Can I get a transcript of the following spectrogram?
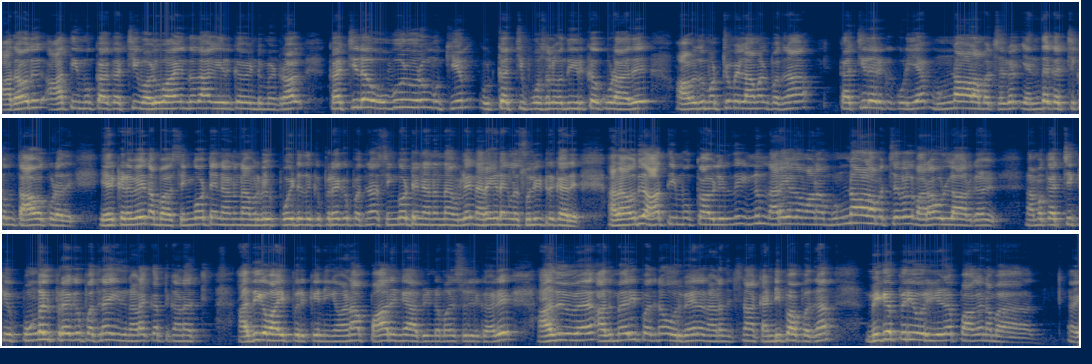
அதாவது அதிமுக கட்சி வலுவாய்ந்ததாக இருக்க வேண்டும் என்றால் கட்சியில் ஒவ்வொருவரும் முக்கியம் உட்கட்சி பூசல் வந்து இருக்கக்கூடாது. அது மட்டும் இல்லாமல் பார்த்தீங்கன்னா கட்சியில் இருக்கக்கூடிய முன்னாள் அமைச்சர்கள் எந்த கட்சிக்கும் தாவக்கூடாது. ஏற்கனவே நம்ம செங்கோட்டை அண்ணன் அவர்கள் போயிட்டதுக்கு பிறகு பார்த்தீங்கன்னா செங்கோட்டை அண்ணன் அவர்களே நிறைய இடங்களை சொல்லிட்டு இருக்காரு அதாவது அதிமுகவிலிருந்து இன்னும் நிறைய விதமான முன்னாள் அமைச்சர்கள் வர உள்ளார்கள். நம்ம கட்சிக்கு பொங்கல் பிறகு பார்த்தீங்கன்னா இது நடக்கிறதுக்கான அதிக வாய்ப்பு இருக்குது நீங்கள் வேணால் பாருங்கள் அப்படின்ற மாதிரி சொல்லியிருக்காரு. அது அதுமாரி அது மாதிரி பார்த்தீங்கன்னா ஒரு வேலை நடந்துச்சுன்னா கண்டிப்பாக பார்த்தீங்கன்னா மிகப்பெரிய ஒரு இழப்பாக நம்ம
